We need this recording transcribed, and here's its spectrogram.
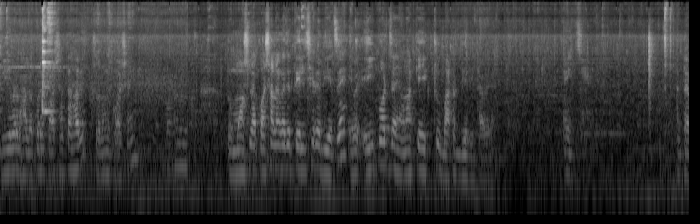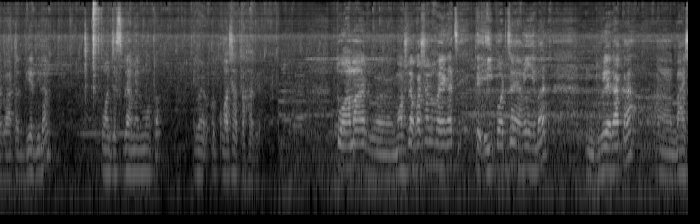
দিয়ে এবার ভালো করে কষাতে হবে, চলুন কষাই। তো মশলা কষানোর কাছে তেল ছেড়ে দিয়েছে, এবার এই পর্যায়ে আমাকে একটু বাটার দিয়ে দিতে হবে। এই যে, একটা বাটার দিয়ে দিলাম, পঞ্চাশ গ্রামের মতো। এবার কষাতে হবে। তো আমার মশলা কষানো হয়ে গেছে। তো এই পর্যায়ে আমি এবার ধুয়ে রাখা বাঁশ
